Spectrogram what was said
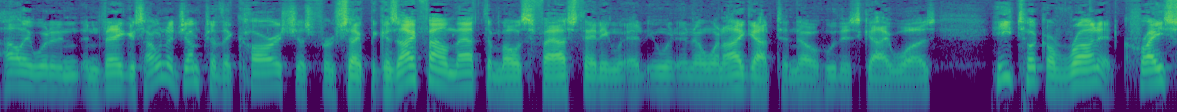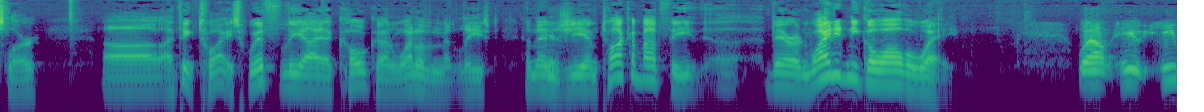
Hollywood and, and, Vegas. I want to jump to the cars just for a sec because I found that the most fascinating. You know, when I got to know who this guy was, he took a run at Chrysler, uh, I think twice, with Lee Iacocca on one of them at least and then. GM. Talk about the uh, there and why didn't he go all the way? Well, he he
